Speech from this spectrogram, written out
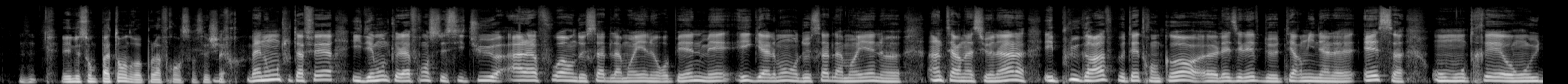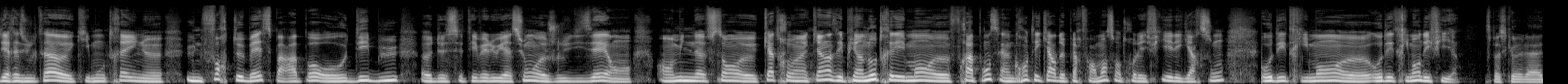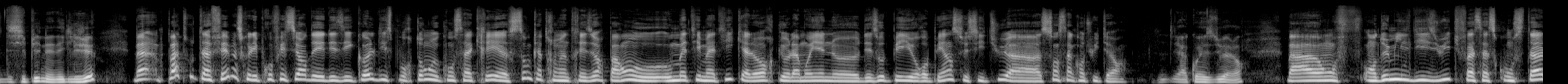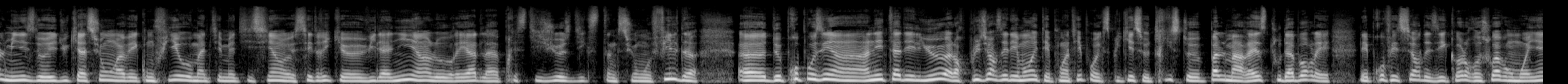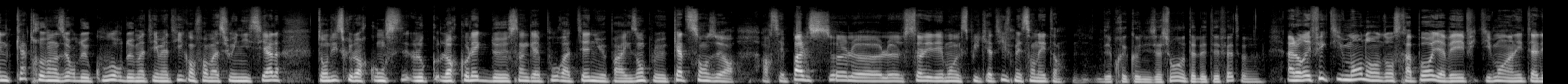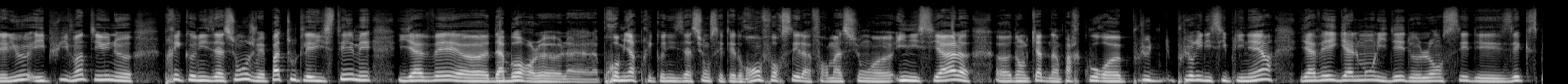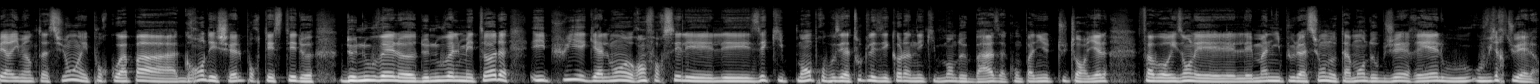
Et ils ne sont pas tendres pour la France, hein, ces chiffres. Ben, non, tout à fait. Ils démontrent que la France se situe à la fois en deçà de la moyenne européenne, mais également en deçà de la moyenne euh, internationale. Et plus grave, peut-être encore, euh, les élèves de Terminal S ont, montré, ont eu des résultats euh, qui montraient une, une forte baisse par rapport au début de cette évaluation, je le disais, en, en 1995. Et puis un autre élément frappant, c'est un grand écart de performance entre les filles et les garçons au détriment, au détriment des filles. C'est parce que la discipline est négligée ben, Pas tout à fait, parce que les professeurs des, écoles disent pourtant consacrer 193 heures par an aux mathématiques, alors que la moyenne euh, des autres pays européens se situe à 158 heures. Et à quoi est-ce dû alors? Bah, en, 2018, face à ce constat, le ministre de l'Éducation avait confié au mathématicien euh, Cédric euh, Villani, hein, lauréat de la prestigieuse distinction Field, euh, de proposer un, état des lieux. Alors plusieurs éléments étaient pointés pour expliquer ce triste palmarès. Tout d'abord, les, professeurs des écoles reçoivent en moyenne 80 heures de cours de mathématiques en formation initiale, tandis que leurs, leurs collègues de Singapour atteignent par exemple 400 heures. Alors c'est pas le seul, le seul élément explicatif, mais c'en est un. Des préconisations ont-elles été faites euh Alors effectivement, dans, ce rapport, il y avait effectivement un état des lieux et puis 21 préconisations. Je ne vais pas toutes les lister, mais il y avait euh, d'abord la, première préconisation, c'était de renforcer la formation euh, initiale dans le cadre d'un parcours plus, pluridisciplinaire. Il y avait également l'idée de lancer des expérimentations et pourquoi pas à grande échelle pour tester de, de, nouvelles, de nouvelles méthodes et puis également renforcer les, les équipements, proposer à toutes les écoles un équipement de base accompagné de tutoriels favorisant les, manipulations notamment d'objets réels ou virtuels.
